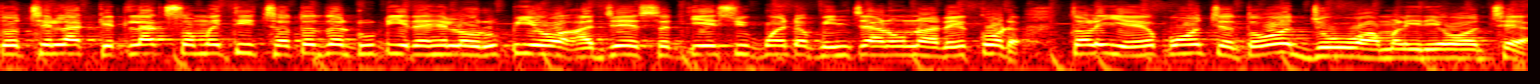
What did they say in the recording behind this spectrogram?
તો છેલ્લા કેટલાક સમયથી સતત તૂટી રહેલો રૂપિયો આજે સત્યાસી પોઈન્ટ પંચાણુંના રેકોર્ડ તળિયે પહોંચતો જોવા મળી રહ્યો છે.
